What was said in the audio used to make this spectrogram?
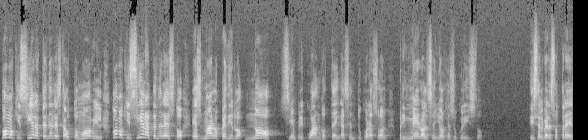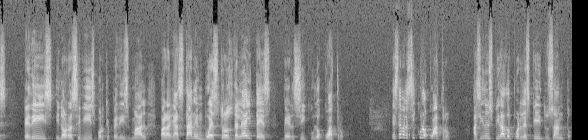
cómo quisiera tener este automóvil, cómo quisiera tener esto. ¿Es malo pedirlo? No, siempre y cuando tengas en tu corazón primero al Señor Jesucristo. Dice el verso 3, pedís y no recibís porque pedís mal para gastar en vuestros deleites. Versículo 4. Este versículo 4 ha sido inspirado por el Espíritu Santo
